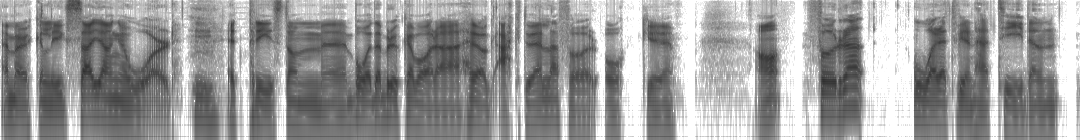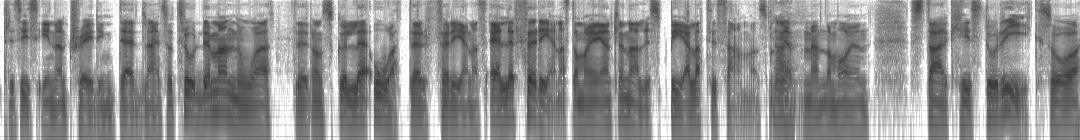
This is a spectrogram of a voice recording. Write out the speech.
American League Cy Young Award. Mm. Ett pris de eh, båda brukar vara högaktuella för och eh, ja, förra året vid den här tiden precis innan trading deadline så trodde man nog att eh, de skulle återförenas eller förenas. De har ju egentligen aldrig spelat tillsammans, Nej. men de har ju en stark historik. Så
